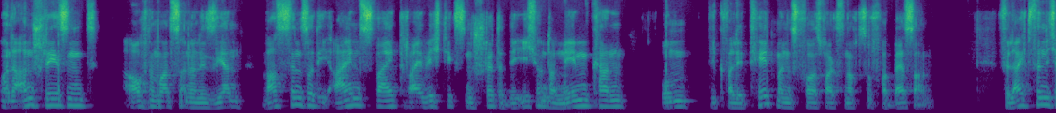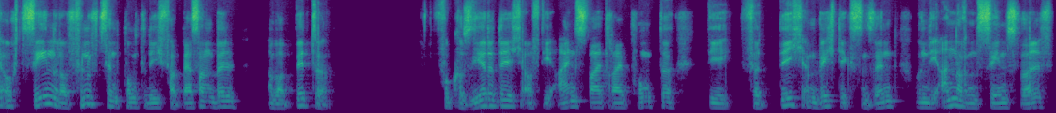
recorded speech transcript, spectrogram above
Und anschließend auch nochmal zu analysieren, was sind so die ein, zwei, drei wichtigsten Schritte, die ich unternehmen kann, um die Qualität meines Vortrags noch zu verbessern. Vielleicht finde ich auch 10 oder 15 Punkte, die ich verbessern will, aber bitte fokussiere dich auf die 1, 2, 3 Punkte, die für dich am wichtigsten sind und die anderen 10, 12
